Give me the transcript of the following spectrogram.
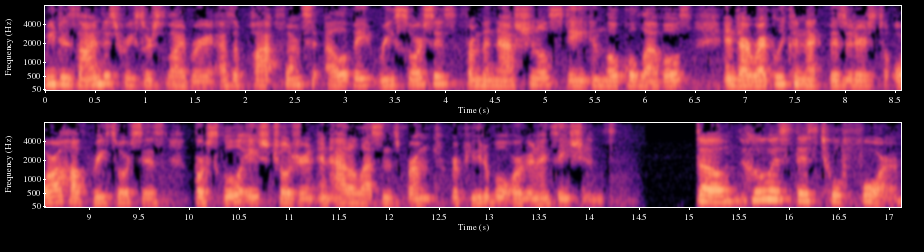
We designed this resource library as a platform to elevate resources from the national, state, and local levels and directly connect visitors to oral health resources for school-aged children and adolescents from reputable organizations. So, who is this tool for?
